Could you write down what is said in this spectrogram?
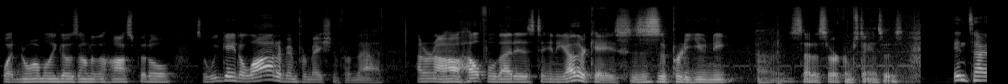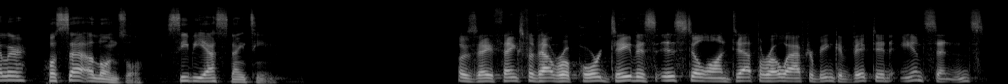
what normally goes on in the hospital. So we gained a lot of information from that. I don't know how helpful that is to any other case, because this is a pretty unique uh, set of circumstances. In Tyler, Jose Alonso, CBS 19. Jose, thanks for that report. Davis is still on death row after being convicted and sentenced.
